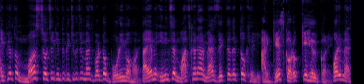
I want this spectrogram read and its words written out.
আইপিএল তো মাস্ট চলছে কিন্তু কিছু কিছু ম্যাচ বড্ড বোরিংও হয়। তাই আমি ইনিংসের মাঝখানে আর ম্যাচ দেখতে দেখতেও খেলি। আর গেস করো কে হেল্প করে। Parimatch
